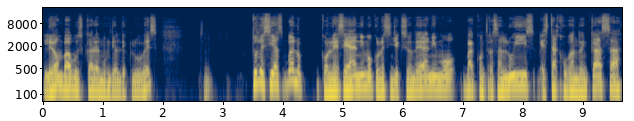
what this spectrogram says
León va a buscar el Mundial de Clubes. Sí. Tú decías, bueno, con ese ánimo, con esa inyección de ánimo, va contra San Luis, está jugando en casa.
